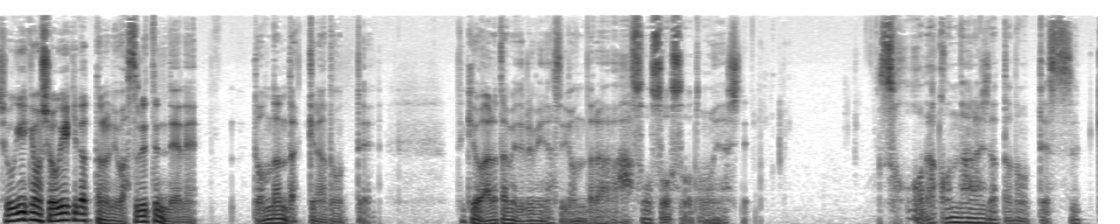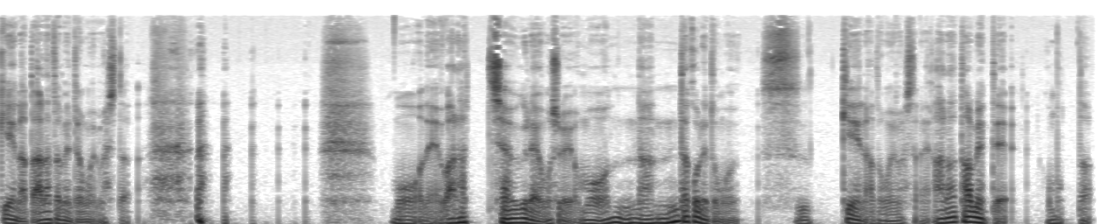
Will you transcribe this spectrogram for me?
衝撃も衝撃だったのに忘れてんだよね。どんなんだっけなと思って。で、今日改めてルミナス読んだら、あ、そうそうそうと思い出して。そうだ、こんな話だったと思って、すっげえなと改めて思いました。もうね、笑っちゃうぐらい面白いよ。もう、なんだこれと思う。すっげえなと思いましたね。改めて思った。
